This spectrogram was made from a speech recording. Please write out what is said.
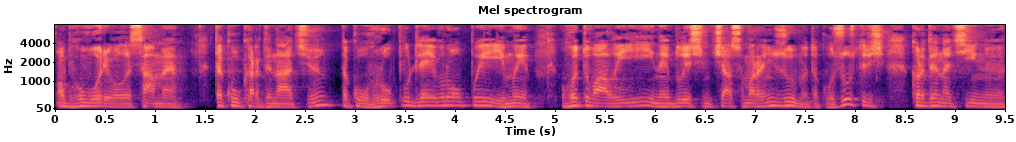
обговорювали саме таку координацію, таку групу для Європи, і ми готували її. І найближчим часом організуємо таку зустріч координаційної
